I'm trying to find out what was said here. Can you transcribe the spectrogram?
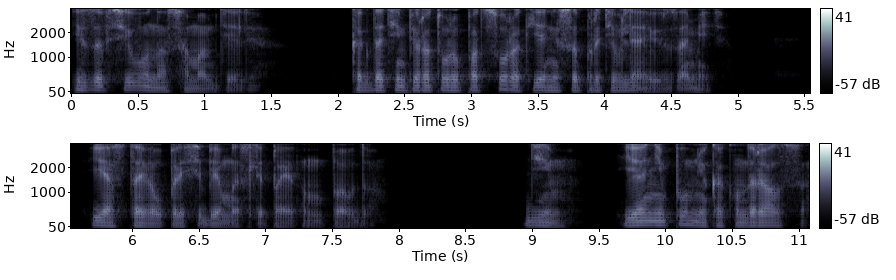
Из-за всего на самом деле. Когда температура под 40, я не сопротивляюсь, заметь. Я оставил при себе мысли по этому поводу. Дим, я не помню, как он дрался,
